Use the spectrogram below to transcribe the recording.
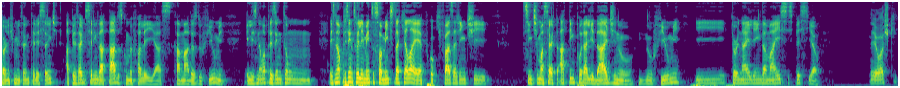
torna o filme tão interessante, apesar de serem datados, como eu falei, as camadas do filme, eles não apresentam eles não apresentam elementos somente daquela época, o que faz a gente sentir uma certa atemporalidade no, no filme e tornar ele ainda mais especial. Eu acho que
